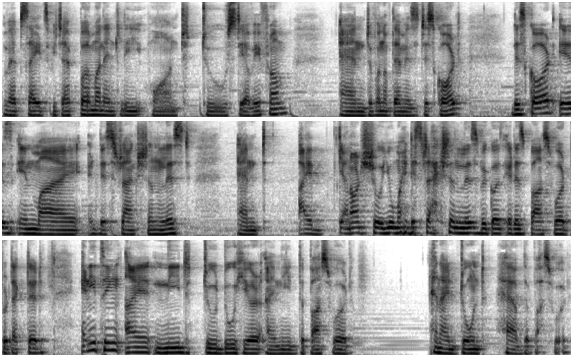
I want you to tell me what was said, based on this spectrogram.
websites which I permanently want to stay away from, and one of them is Discord. Discord is in my distraction list, and I cannot show you my distraction list because it is password protected. Anything I need to do here, I need the password and I don't have the password.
